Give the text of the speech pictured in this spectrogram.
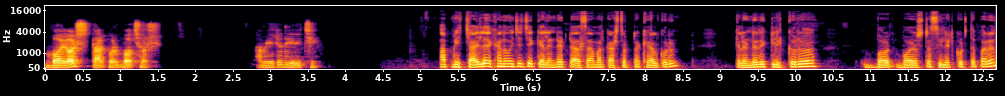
বয়স, তারপর বছর। আমি এটা দিয়ে দিচ্ছি। আপনি চাইলে এখানে ওই যে যে ক্যালেন্ডারটা আছে, আমার কার্সরটা খেয়াল করুন। ক্যালেন্ডারে ক্লিক করে বয়সটা সিলেক্ট করতে পারেন,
